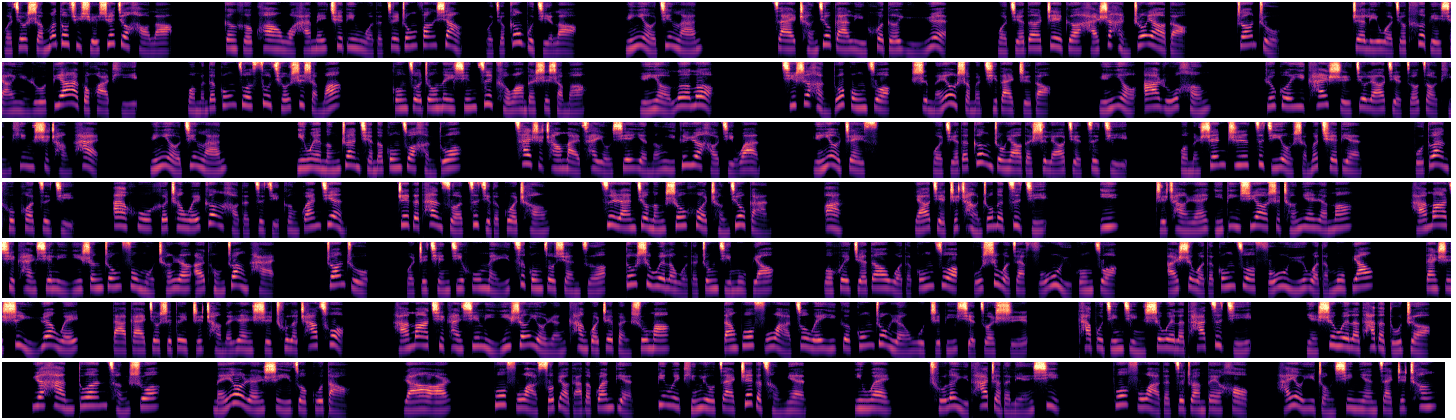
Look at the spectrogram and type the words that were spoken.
我就什么都去学学就好了。更何况我还没确定我的最终方向，我就更不急了。云有静兰，在成就感里获得愉悦，我觉得这个还是很重要的。庄主，这里我就特别想引入第二个话题：我们的工作诉求是什么？工作中内心最渴望的是什么？云有乐乐，其实很多工作是没有什么期待值的。云有阿如恒，如果一开始就了解走走停停是常态。云有静兰，因为能赚钱的工作很多，菜市场买菜有些也能一个月好几万。云有 Jace，我觉得更重要的是了解自己，我们深知自己有什么缺点，不断突破自己，爱护和成为更好的自己更关键。这个探索自己的过程，自然就能收获成就感。二，了解职场中的自己。一职场人一定需要是成年人吗？蛤蟆去看心理医生中，父母成人儿童状态。庄主，我之前几乎每一次工作选择都是为了我的终极目标。我会觉得我的工作不是我在服务于工作，而是我的工作服务于我的目标。但是事与愿违，大概就是对职场的认识出了差错。蛤蟆去看心理医生，有人看过这本书吗？当波伏瓦作为一个公众人物执笔写作时。他不仅仅是为了他自己，也是为了他的读者。约翰·多恩曾说：“没有人是一座孤岛。”然而，波伏瓦所表达的观点并未停留在这个层面，因为除了与他者的联系，波伏瓦的自传背后还有一种信念在支撑。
